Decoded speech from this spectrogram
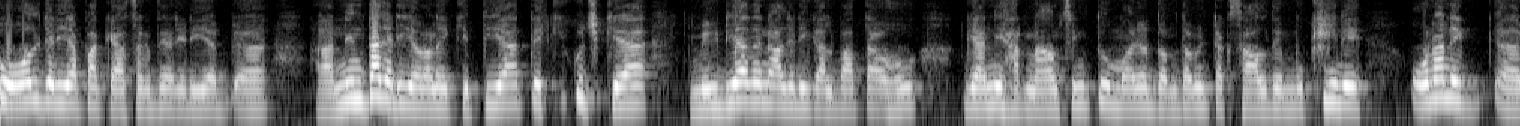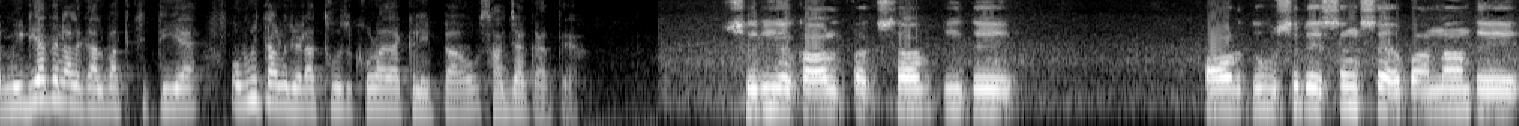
ਘੋਲ ਜਿਹੜੀ ਆਪਾਂ ਕਹਿ ਸਕਦੇ ਹਾਂ, ਜਿਹੜੀ ਹੈ ਨਿੰਦਾ ਜਿਹੜੀ ਉਹਨਾਂ ਨੇ ਕੀਤੀ ਆ ਤੇ ਕੀ ਕੁਝ ਕਿਹਾ, ਮੀਡੀਆ ਦੇ ਨਾਲ ਜਿਹੜੀ ਗੱਲਬਾਤ ਆ ਉਹ ਗਿਆਨੀ ਹਰਨਾਮ ਸਿੰਘ ਧੂਮਾ ਜੋ ਦਮਦਮੀ ਟਕਸਾਲ ਦੇ ਮੁਖੀ ਨੇ ਉਹਨਾਂ ਨੇ ਮੀਡੀਆ ਦੇ ਨਾਲ ਗੱਲਬਾਤ ਕੀਤੀ ਹੈ। ਉਹ ਵੀ ਤੁਹਾਨੂੰ ਜਿਹੜਾ ਥੋੜਾ ਜਿਹਾ ਕਲਿੱਪ ਆ, ਉਹ ਸਾਂਝਾ ਕਰਦੇ ਆ ਸ੍ਰੀ ਅਕਾਲ ਤਖਤ ਸਾਹਿਬ ਜੀ ਦੇ ਔਰ ਦੂਸਰੇ ਸਿੰਘ ਸਹਿਬਾਨਾਂ ਦੇ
